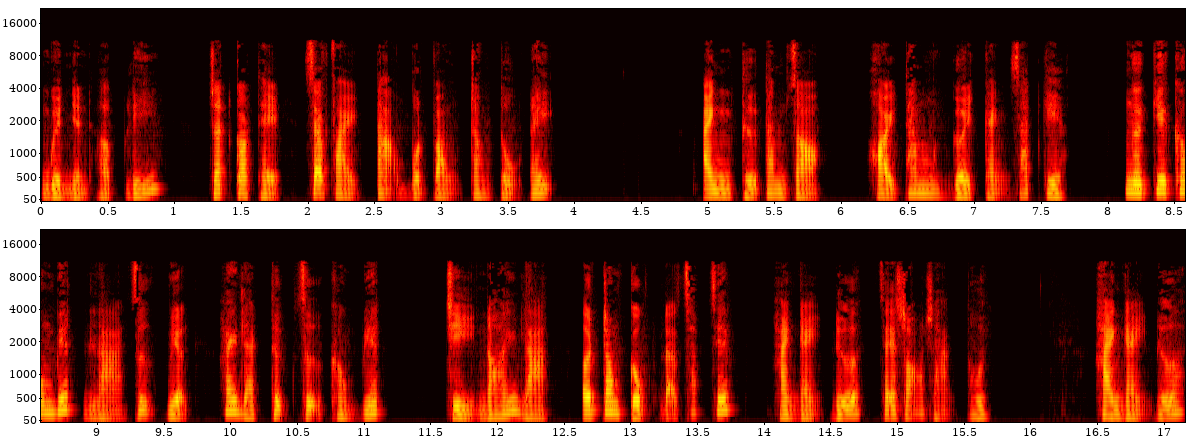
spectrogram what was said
nguyên nhân hợp lý, rất có thể sẽ phải tạo một vòng trong tủ đấy. Anh thử thăm dò, hỏi thăm người cảnh sát kia. Người kia không biết là giữ miệng hay là thực sự không biết. Chỉ nói là ở trong cục đã sắp xếp, hai ngày nữa sẽ rõ ràng thôi. Hai ngày nữa,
